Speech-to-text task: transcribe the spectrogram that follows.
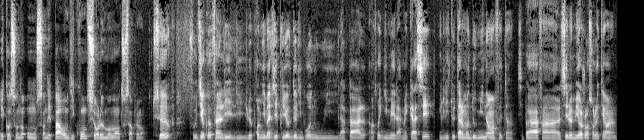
et qu'on on s'en est pas rendu compte sur le moment, tout simplement. Faut dire que enfin, le premier match des playoffs de LeBron où il n'a pas entre guillemets la main cassée, il est totalement dominant en fait. Hein. C'est pas, enfin, c'est le meilleur joueur sur le terrain. Hein.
